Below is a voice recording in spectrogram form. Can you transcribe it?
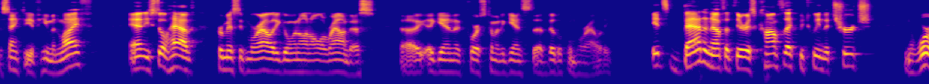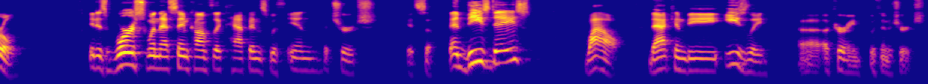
the sanctity of human life. And you still have permissive morality going on all around us. Uh, again, of course, coming against uh, biblical morality. It's bad enough that there is conflict between the church and the world. It is worse when that same conflict happens within the church itself. And these days, wow, that can be easily uh, occurring within a church.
